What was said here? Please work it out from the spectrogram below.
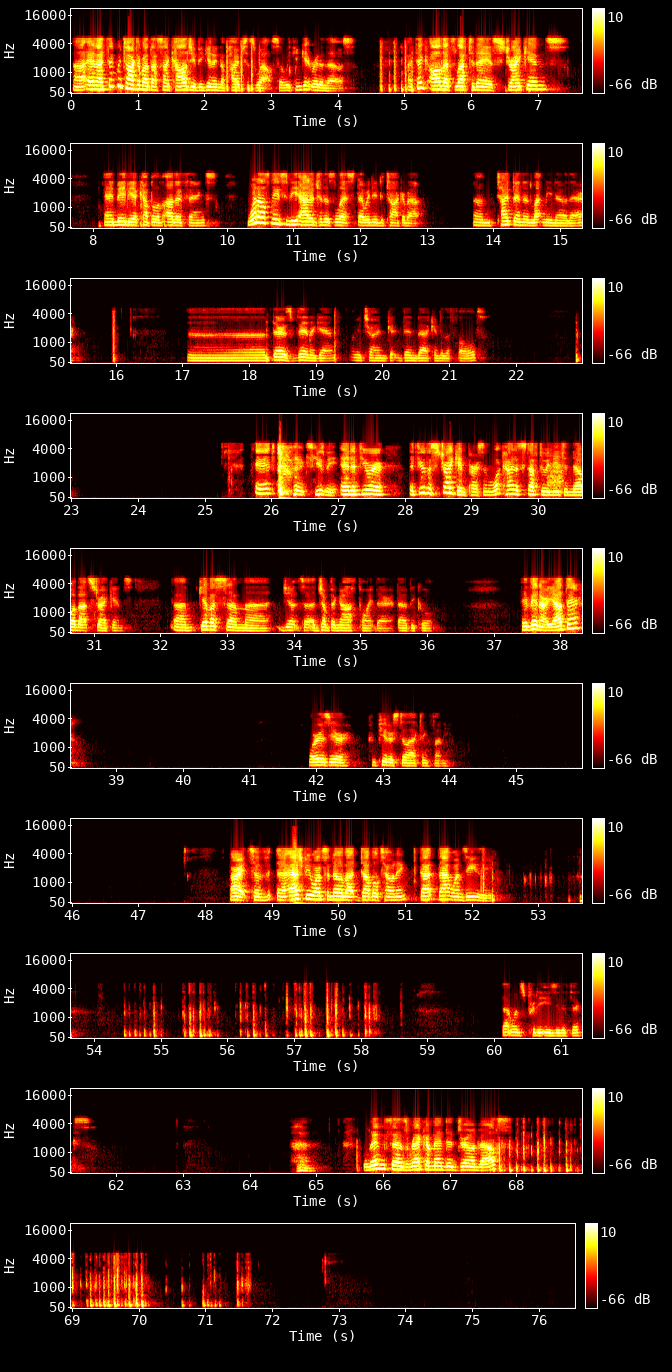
Uh, and I think we talked about the psychology of beginning the pipes as well, so we can get rid of those. I think all that's left today is strike-ins and maybe a couple of other things. What else needs to be added to this list that we need to talk about? Um, type in and let me know there. Uh, there's Vin again. Let me try and get Vin back into the fold. And excuse me. And if you're if you're the strike-in person, what kind of stuff do we need to know about strike-ins? Um, give us some uh, ju a jumping off point there. That would be cool. Hey Vin, are you out there? Where is your computer still acting funny? All right, so uh, Ashby wants to know about double toning. That that one's easy. That one's pretty easy to fix. Lynn says recommended drone valves.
